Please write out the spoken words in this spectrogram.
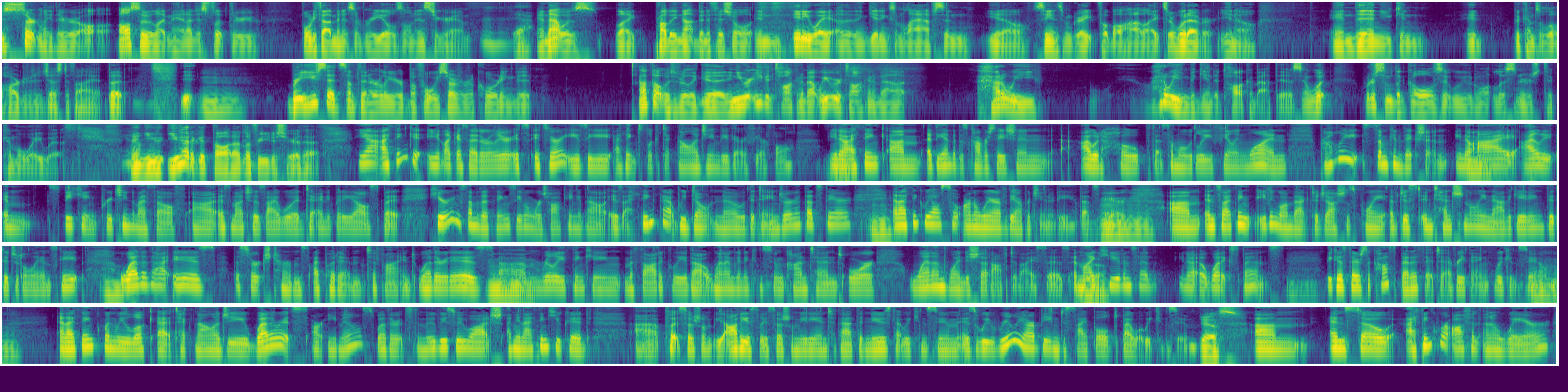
certainly there are also like, man, I just flipped through 45 minutes of reels on Instagram. Mm-hmm. Yeah. And that was like probably not beneficial in any way other than getting some laughs and, you know, seeing some great football highlights or whatever, you know. And then you can, it becomes a little harder to justify it. But, mm-hmm. it, mm-hmm. Bree, you said something earlier before we started recording that I thought was really good. And you were even talking about, we were talking about how do we, how do we even begin to talk about this and what, what are some of the goals that we would want listeners to come away with? And you you had a good thought. I'd love for you to share that. Yeah, I think, it, like I said earlier, it's it's very easy. I think to look at technology and be very fearful. You know, I think um, at the end of this conversation, I would hope that someone would leave feeling one, probably some conviction. You know, I I am speaking, preaching to myself uh, as much as I would to anybody else. But hearing some of the things even we're talking about is, I think that we don't know the danger that's there, and I think we also aren't aware of the opportunity that's there. Um, and so I think even going back to Josh's point of just intentionally navigating the digital landscape, whether that is the search terms I put in to find, whether it is, um, really thinking methodically about when I'm going to consume content or when I'm going to shut off devices. And like you even said, you know, at what expense? Because there's a cost benefit to everything we consume. And I think when we look at technology, whether it's our emails, whether it's the movies we watch, I mean, I think you could uh, put social, obviously, social media into that. The news that we consume is we really are being discipled by what we consume. Yes. Um, and so I think we're often unaware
